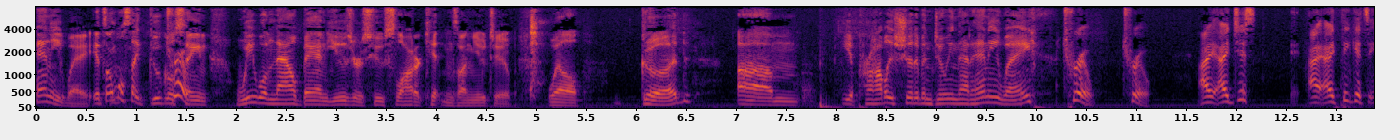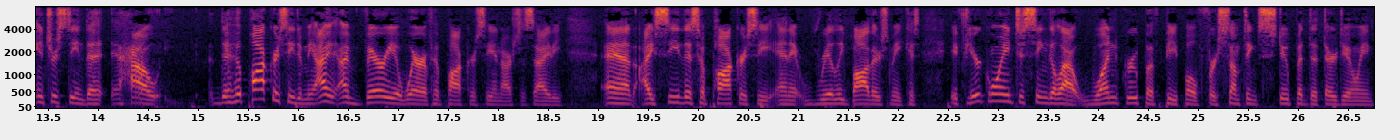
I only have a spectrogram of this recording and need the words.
anyway. It's almost like Google True. saying, "We will now ban users who slaughter kittens on YouTube." Well, good. Um, you probably should have been doing that anyway. True, true. I, I just, I, I think it's interesting that how the hypocrisy to me. I, I'm very aware of hypocrisy in our society, and I see this hypocrisy, and it really bothers me because if you're going to single out one group of people for something stupid that they're doing,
